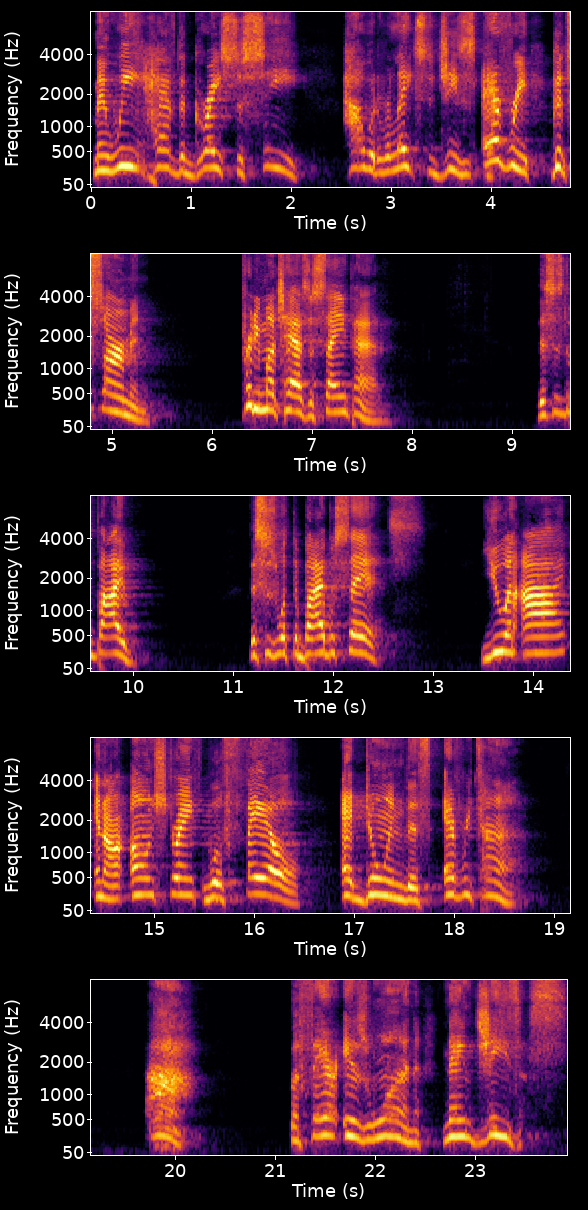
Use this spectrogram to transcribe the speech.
man, we have the grace to see how it relates to Jesus. Every good sermon pretty much has the same pattern. This is the Bible. This is what the Bible says. You and I, in our own strength, will fail at doing this every time. Ah, but there is one named Jesus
